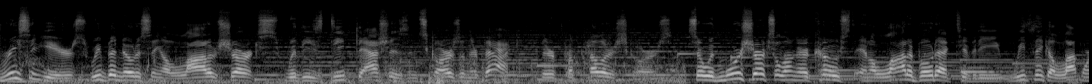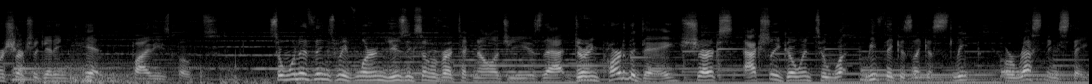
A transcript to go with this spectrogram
In recent years, we've been noticing a lot of sharks with these deep gashes and scars on their back. They're propeller scars. So with more sharks along our coast and a lot of boat activity, we think a lot more sharks are getting hit by these boats. So one of the things we've learned using some of our technology is that during part of the day, sharks actually go into what we think is like a sleep or resting state.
